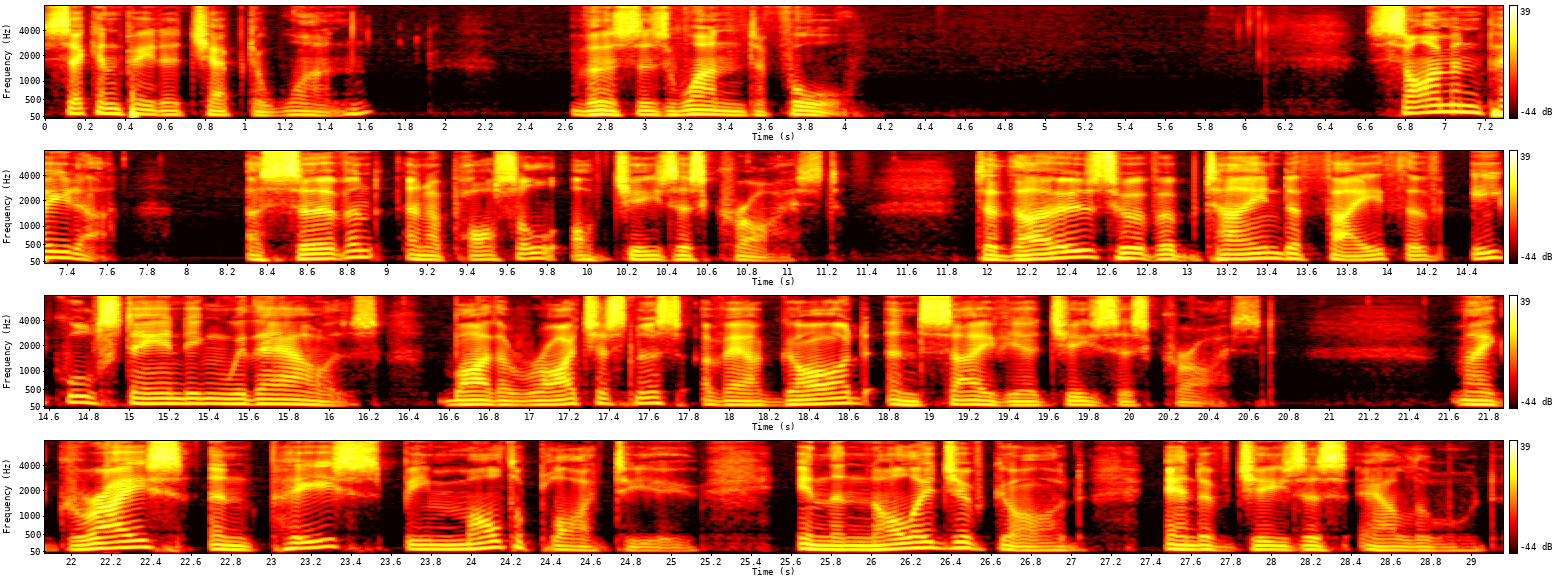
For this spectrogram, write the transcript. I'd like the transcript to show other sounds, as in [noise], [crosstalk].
2 Peter chapter 1 verses 1 to 4. Simon Peter, a servant and apostle of Jesus Christ, to those who have obtained a faith of equal standing with ours by the righteousness of our God and Saviour Jesus Christ. May grace and peace be multiplied to you in the knowledge of God and of Jesus our Lord.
